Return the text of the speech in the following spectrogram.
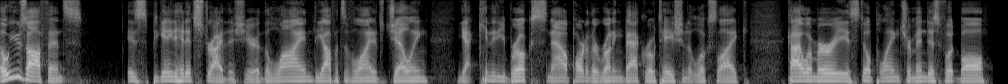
OU's offense is beginning to hit its stride this year. The line, the offensive line, it's gelling. You got Kennedy Brooks now part of the running back rotation, it looks like. Kyler Murray is still playing tremendous football.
